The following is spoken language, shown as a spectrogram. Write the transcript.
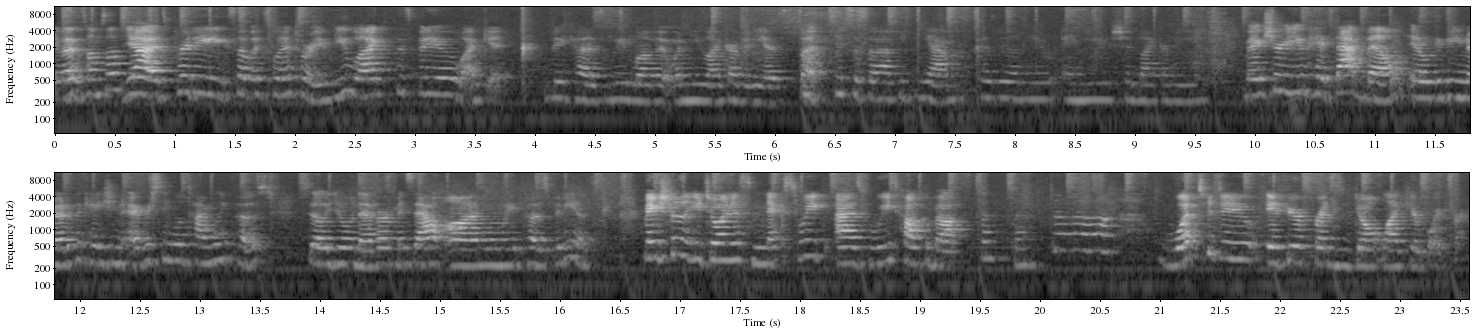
Give it a thumbs up. Yeah, it's pretty self-explanatory. If you liked this video, like it. because we love it when you like our videos. But makes us so happy. yeah, because we love you and you should like our videos. Make sure you hit that bell. It'll give you notification every single time we post so you'll never miss out on when we post videos. Make sure that you join us next week as we talk about dun, dun, dun, what to do if your friends don't like your boyfriend.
